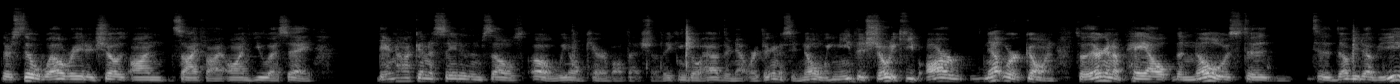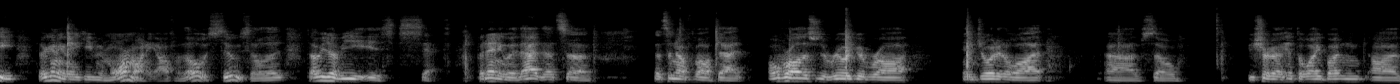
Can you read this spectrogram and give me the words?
they're still well rated shows on Sci-Fi on USA. They're not going to say to themselves, "Oh, we don't care about that show." They can go have their network. They're going to say, "No, we need this show to keep our network going." So they're going to pay out the nose to to WWE, they're going to make even more money off of those too. So the WWE is set. But anyway, that that's uh that's enough about that. Overall, this was a really good Raw. Enjoyed it a lot. Uh, so be sure to hit the like button. Uh,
